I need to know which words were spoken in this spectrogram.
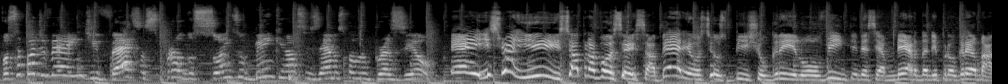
Você pode ver em diversas produções o bem que nós fizemos pelo Brasil. É isso aí! Só pra vocês saberem, os seus bicho grilo ouvinte dessa merda de programa,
